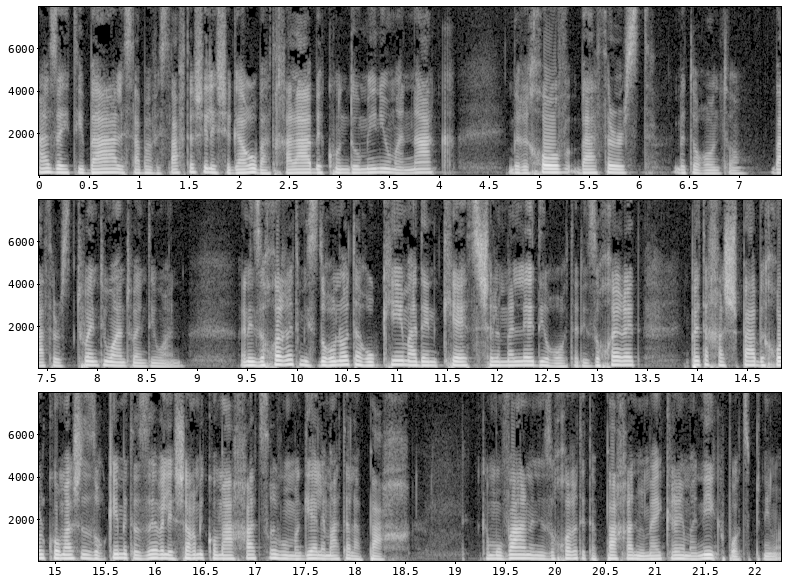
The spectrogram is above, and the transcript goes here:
אז הייתי באה לסבא וסבתא שלי, שגרו בהתחלה בקונדומיניום ענק ברחוב באת'רסט בטורונטו. באת'רסט 2121. אני זוכרת מסדרונות ארוכים עד אין קץ של מלא דירות. אני זוכרת פתח אשפה בכל קומה שזורקים את הזבל ישר מקומה 11 והוא מגיע למטה לפח. כמובן, אני זוכרת את הפחד ממה יקרה אם אני אקפוץ פנימה.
